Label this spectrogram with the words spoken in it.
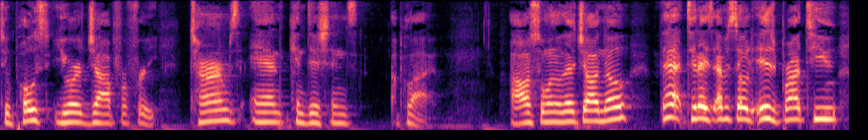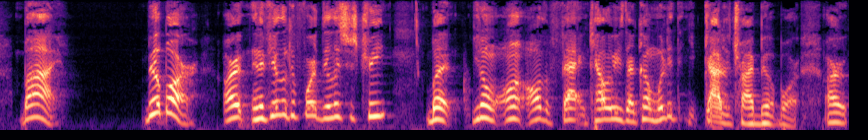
to post your job for free. Terms and conditions apply. I also want to let y'all know that today's episode is brought to you by Built Bar. All right. And if you're looking for a delicious treat, but you don't want all the fat and calories that come with it, you gotta try Built Bar. All right.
